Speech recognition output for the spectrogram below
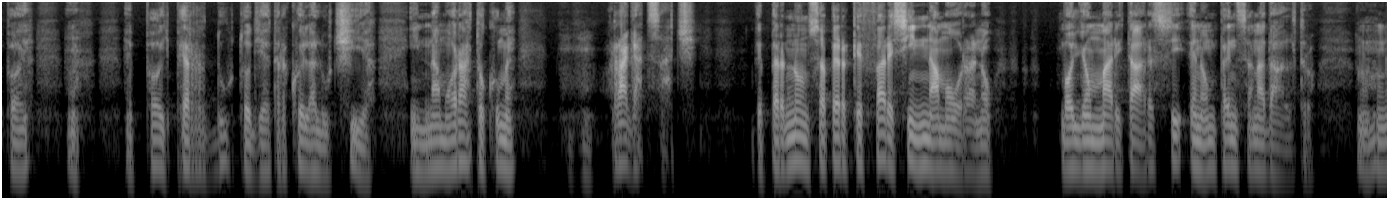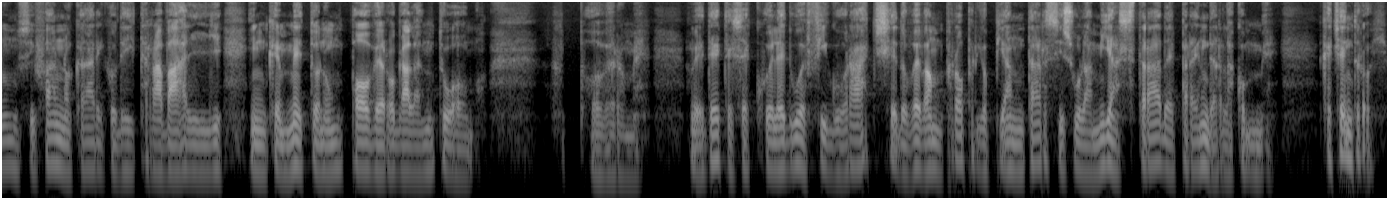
Poi, e poi perduto dietro a quella Lucia, innamorato come ragazzacci, che per non saper che fare si innamorano vogliono maritarsi e non pensano ad altro. Non si fanno carico dei travagli in che mettono un povero galantuomo. Povero me. Vedete se quelle due figuracce dovevano proprio piantarsi sulla mia strada e prenderla con me. Che c'entro io?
